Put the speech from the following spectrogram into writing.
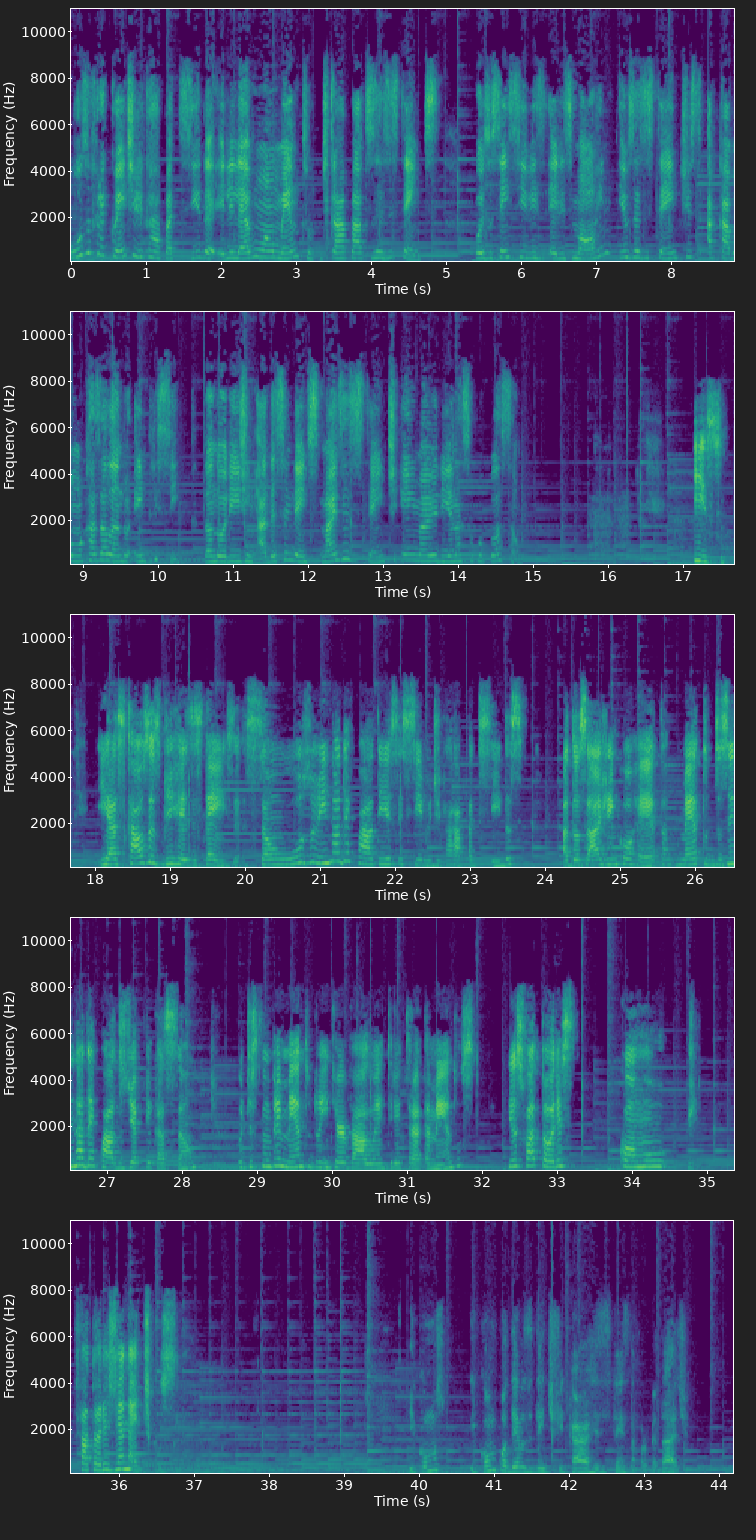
O uso frequente de carrapaticida, ele leva a um aumento de carrapatos resistentes, pois os sensíveis eles morrem e os resistentes acabam acasalando entre si dando origem a descendentes mais resistentes e em maioria na sua população. Isso. E as causas de resistência são o uso inadequado e excessivo de carrapaticidas, a dosagem incorreta, métodos inadequados de aplicação, o descumprimento do intervalo entre tratamentos e os fatores como fatores genéticos. E como e como podemos identificar a resistência na propriedade?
